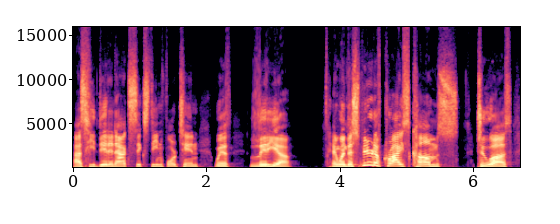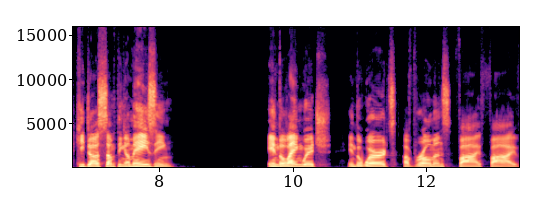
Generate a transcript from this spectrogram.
as he did in Acts 16 14 with Lydia. And when the Spirit of Christ comes to us, he does something amazing. In the language in the words of Romans 5 5.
